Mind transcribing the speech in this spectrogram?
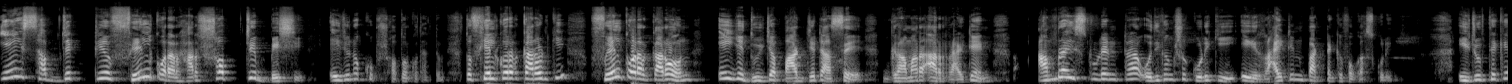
এই সাবজেক্টে ফেল করার হার সবচেয়ে বেশি। এই জন্য খুব সতর্ক থাকতে হবে। তো ফেল করার কারণ কি? ফেল করার কারণ, এই যে দুইটা পার্ট যেটা আছে গ্রামার আর রাইটেন আমরা স্টুডেন্টরা অধিকাংশ করি কি, এই রাইটেন পার্টটাকে ফোকাস করি। ইউটিউব থেকে,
